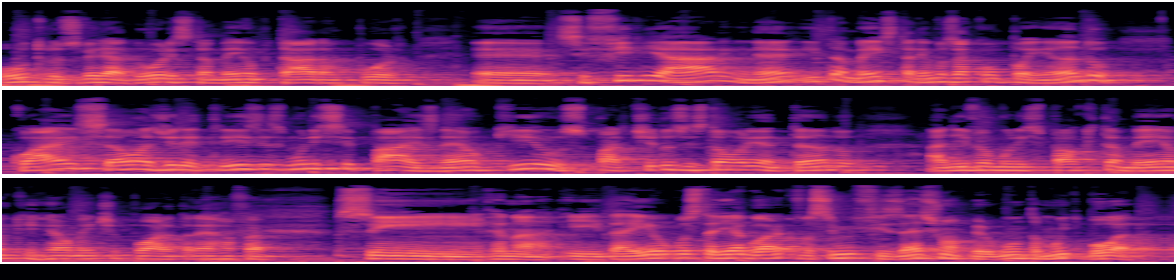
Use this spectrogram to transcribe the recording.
outros vereadores também optaram por é, se filiarem, né? E também estaremos acompanhando quais são as diretrizes municipais, né? O que os partidos estão orientando a nível municipal, que também é o que realmente importa, né, Rafael? Sim, Renan. E daí eu gostaria agora que você me fizesse uma pergunta muito boa.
